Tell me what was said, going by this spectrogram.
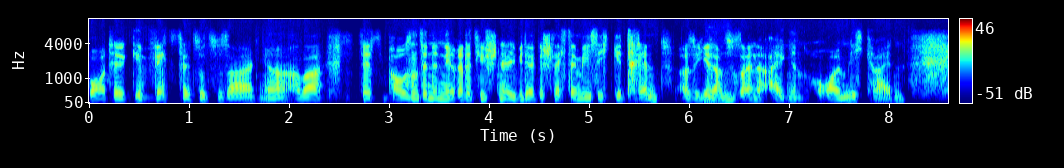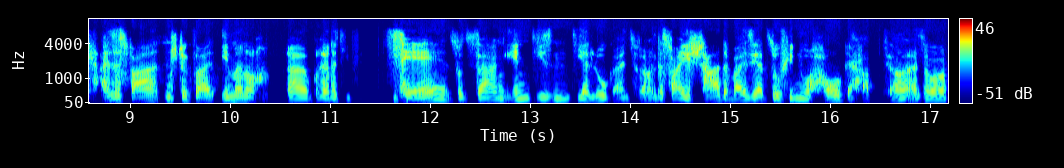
Worte gewechselt sozusagen, ja, aber selbst die Pausen sind dann ja relativ schnell wieder geschlechtermäßig getrennt, also jeder mhm. hat so seine eigenen Räumlichkeiten. Also es war ein Stück weit immer noch äh, relativ zäh sozusagen in diesen Dialog einzuladen. Das war eigentlich schade, weil sie hat so viel Know-how gehabt. Ja? Also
